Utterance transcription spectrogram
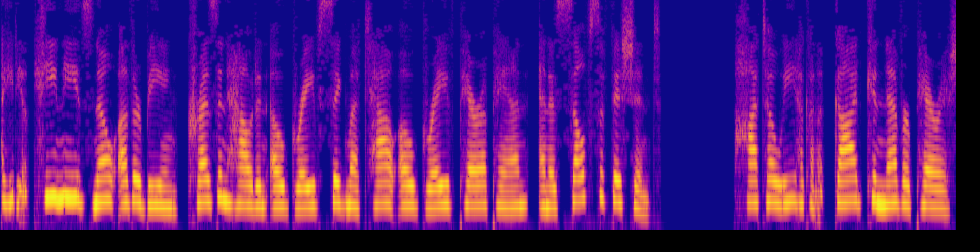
He needs no other being, Kresin Howden O grave Sigma Tau O grave Parapan, and is self-sufficient. God can never perish.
